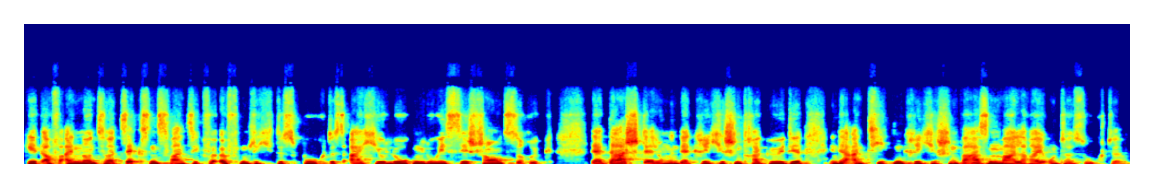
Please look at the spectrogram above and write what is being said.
geht auf ein 1926 veröffentlichtes Buch des Archäologen Louis Séchant zurück, der Darstellungen der griechischen Tragödie in der antiken griechischen Vasenmalerei untersuchte.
